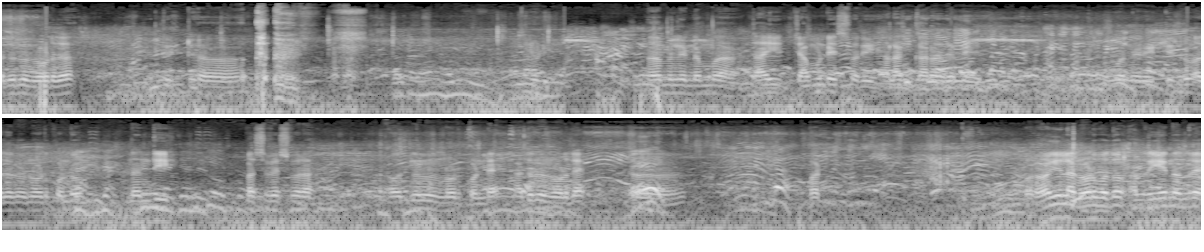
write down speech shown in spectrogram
ಅದನ್ನು ನೋಡಿದ ನೋಡಿ ಆಮೇಲೆ ನಮ್ಮ ತಾಯಿ ಚಾಮುಂಡೇಶ್ವರಿ ಅಲಂಕಾರದಲ್ಲಿ ಇಟ್ಟಿದ್ರು, ಅದನ್ನು ನೋಡಿಕೊಂಡು ನಂದಿ ಬಸವೇಶ್ವರ ಅದನ್ನು ನೋಡಿಕೊಂಡೆ, ಅದನ್ನು ನೋಡಿದೆ. ಬಟ್ ಪರವಾಗಿಲ್ಲ, ನೋಡ್ಬೋದು. ಆದರೆ ಏನಂದರೆ,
